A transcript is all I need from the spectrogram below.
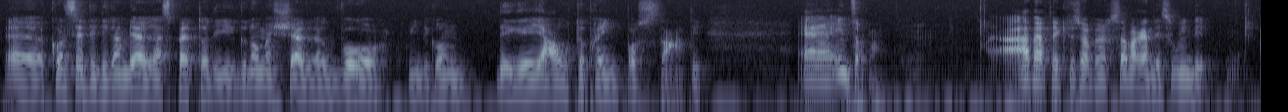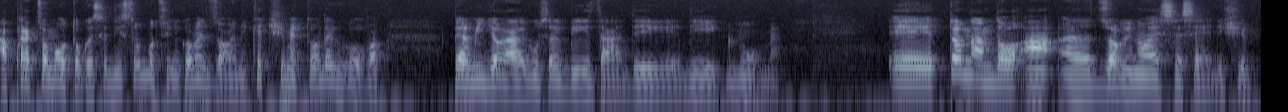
eh, consente di cambiare l'aspetto di Gnome Shell al volo, quindi con dei layout preimpostati. Eh, insomma, aperta e chiusa per questa parentesi, quindi apprezzo molto queste distribuzioni come Zorni che ci mettono del loro per migliorare l'usabilità di, di Gnome. E tornando a uh, Zorin OS 16,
